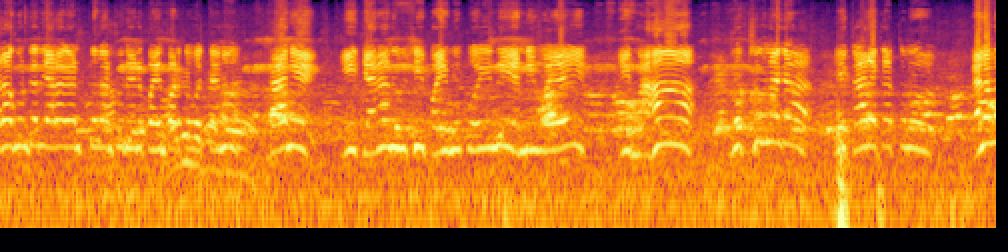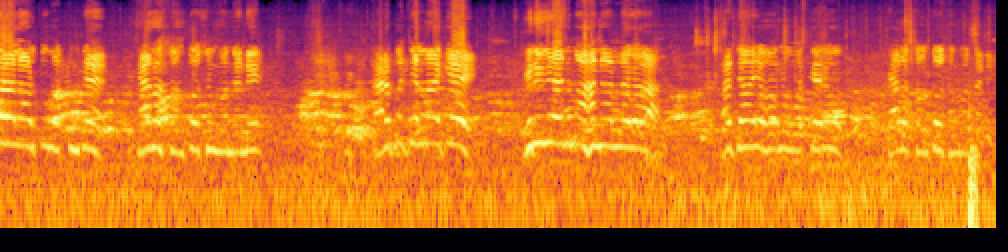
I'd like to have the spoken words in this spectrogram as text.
ఎలాగుంటుంది ఎలాగంటుంది అంటూ నేను భయపడుతూ వచ్చాను. కానీ ఈ జనాన్ని చూసి భయం పోయింది ఎన్ని పోయాయి. ఈ మహా వృక్షంలాగా ఈ కార్యకర్తలు వెలవెలలాడుతూ వస్తుంటే చాలా సంతోషంగా ఉందండి. కడప జిల్లాకి తిరిగిన మహానాడులాగా ప్రజాయోహనం వచ్చారు. చాలా సంతోషంగా ఉందండి.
